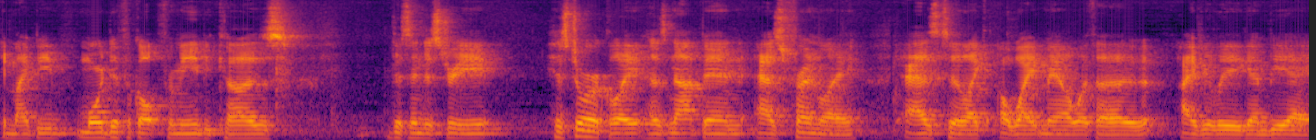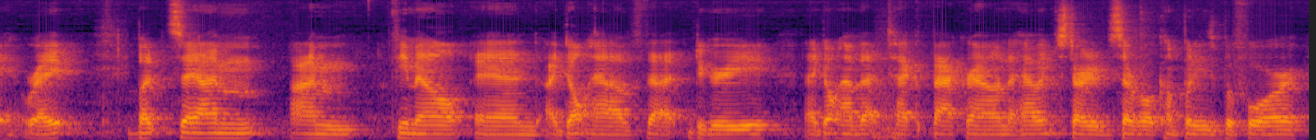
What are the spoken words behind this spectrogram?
it might be more difficult for me because this industry historically has not been as friendly as to like a white male with a Ivy League MBA, right? But say I'm I'm female and I don't have that degree, I don't have that tech background, I haven't started several companies before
